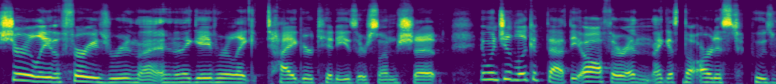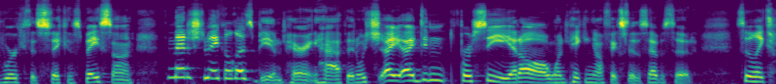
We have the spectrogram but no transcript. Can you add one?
surely the furries ruined that and then they gave her like tiger titties or some shit. And when you look at that, the author and I guess the artist whose work this fic is based on managed to make a lesbian pairing happen, which I, I didn't foresee at all when picking out fics for this episode. So like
